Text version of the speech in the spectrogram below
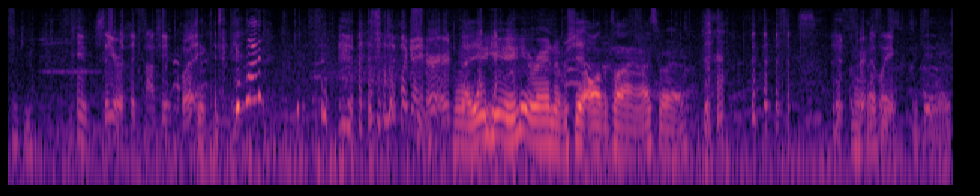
Thank you. Say you're a thick Nazi? What? what? That's what the fuck I heard. Yeah, you hear, you hear random shit all the time, I swear. Oh, Apparently. you. Thank.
